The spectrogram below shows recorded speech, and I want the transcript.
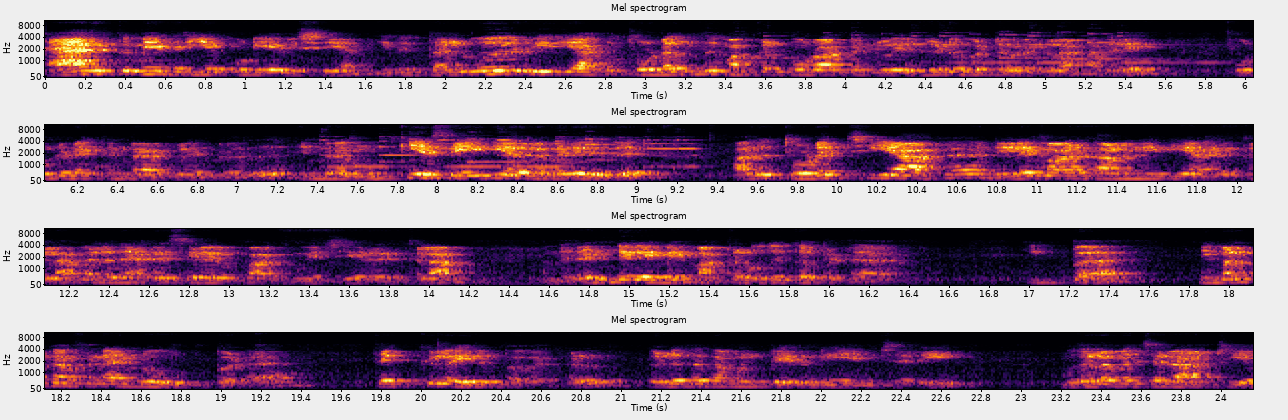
யாருக்குமே தெரியக்கூடிய விஷயம். இது பல்வேறு ரீதியாக தொடர்ந்து மக்கள் போராட்டங்களில் ஈடுபட்டவர்களால் அதிலே ஒன்றிணைக்கின்றார்கள் என்றது. என்ற முக்கிய செய்தி அதில் வருகிறது. அது தொடர்ச்சியாக நிலைமாறு கால நீதியாக இருக்கலாம் அல்லது அரசியலமைப்பாக்கு முயற்சியாக இருக்கலாம். அந்த ரெண்டுலேயுமே மக்கள் ஒதுக்கப்பட்டார் இப்போ நிமல்கா பெர்னாண்டோ உட்பட தெற்கில் இருப்பவர்கள் எழுத தமிழ் பேரணியையும் சரி முதலமைச்சர் ஆற்றிய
